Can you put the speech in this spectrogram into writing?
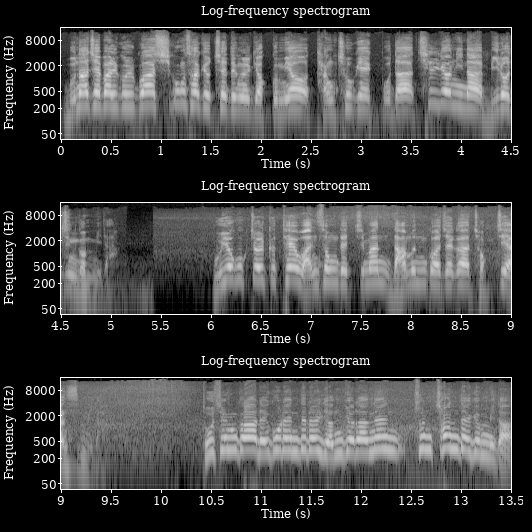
문화 재 발굴과 시공사 교체 등을 겪으며 당초 계획보다 7년이나 미뤄진 겁니다. 우여곡절 끝에 완성됐지만 남은 과제가 적지 않습니다. 도심과 레고랜드를 연결하는 춘천대교입니다.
